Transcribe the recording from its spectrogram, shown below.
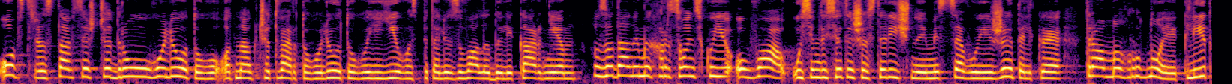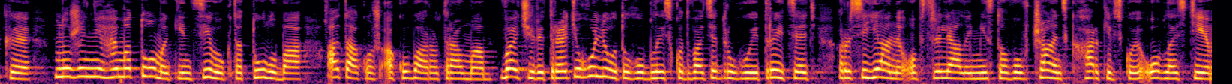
Обстріл стався ще 2 лютого, однак 4 лютого її госпіталізували до лікарні. За даними Херсонської ОВА, у 76-річної місцевої жительки травма грудної клітки, множинні гематоми кінцівок та тулуба, а також акубаротравма. Ввечері 3 лютого близько 22.30 росіяни обстріляли місто Вовчанськ Харківської області.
